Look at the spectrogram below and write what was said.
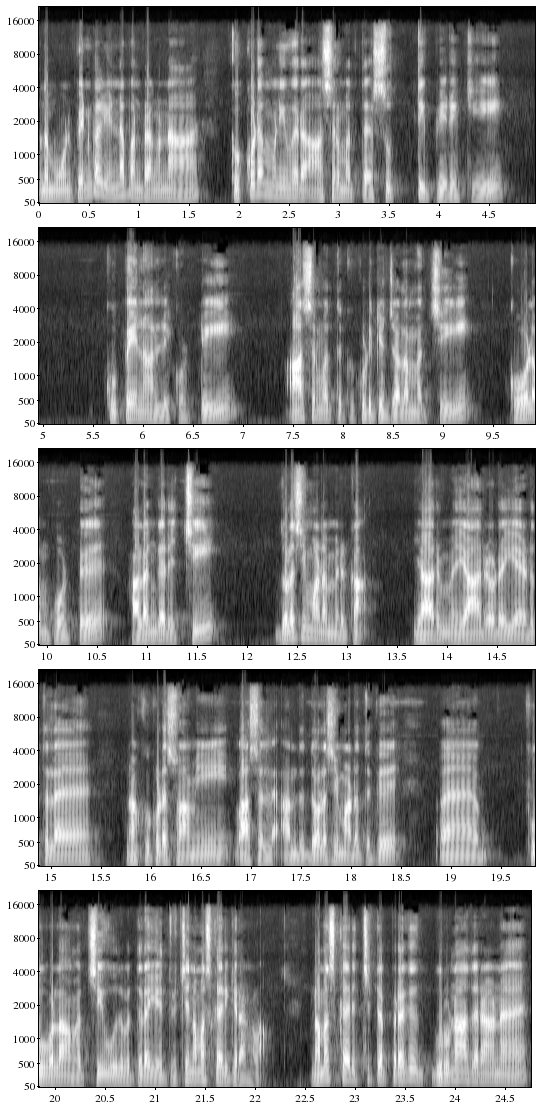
அந்த மூணு பெண்கள் என்ன பண்ணுறாங்கன்னா குக்குட முனிவர் ஆசிரமத்தை சுற்றி பெருக்கி குப்பையெல்லாம் அள்ளி கொட்டி ஆசிரமத்துக்கு குடிக்க ஜலம் வச்சு கோலம் போட்டு அலங்கரித்து துளசி மாடம் இருக்கான். யார் யாருடைய இடத்துல? நான் குக்குட சுவாமி வாசலில். அந்த துளசி மாடத்துக்கு பூவெல்லாம் வச்சு ஊதுபத்தில் ஏற்றி வச்சு நமஸ்கரிக்கிறாங்களாம். நமஸ்கரிச்சிட்ட பிறகு குருநாதரான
